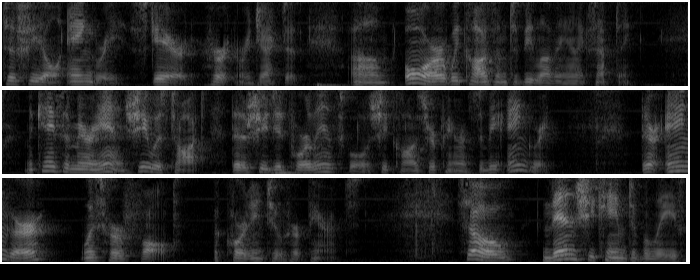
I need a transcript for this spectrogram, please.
to feel angry, scared, hurt, and rejected. Um, or we cause them to be loving and accepting. In the case of Marianne, she was taught that if she did poorly in school, she caused her parents to be angry. Their anger was her fault, according to her parents. So then she came to believe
